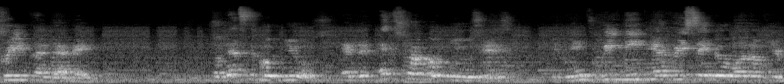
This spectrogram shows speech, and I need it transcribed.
pre-pandemic. So that's the good news. And the extra good news is, it means we need every single one of you.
